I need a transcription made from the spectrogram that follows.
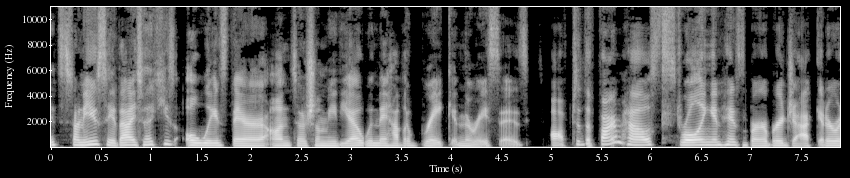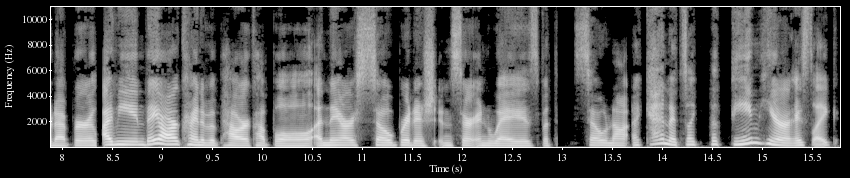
it's funny you say that. I feel like he's always there on social media when they have a break in the races. Off to the farmhouse, strolling in his Barbour jacket or whatever. I mean, they are kind of a power couple and they are so British in certain ways, but so not. Again, it's like the theme here is like,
